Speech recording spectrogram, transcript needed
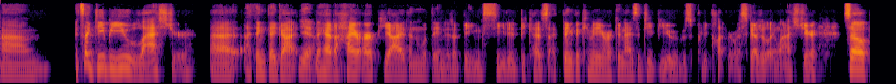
um it's like DBU last year. Uh, I think they got Yeah. they had a higher RPI than what they ended up being seeded because I think the committee recognized that DBU was pretty clever with scheduling last year. So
